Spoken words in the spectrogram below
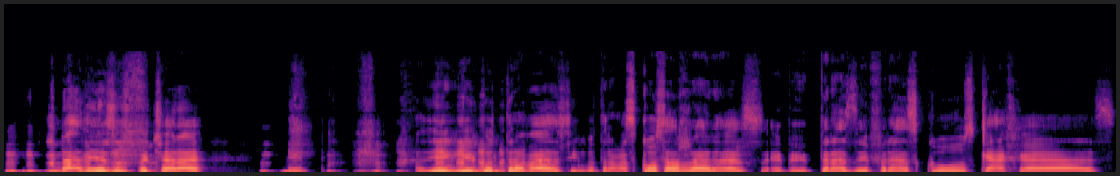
Nadie sospechará. Y, y- y encontrabas, y encontrabas cosas raras eh, detrás de frascos, cajas.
